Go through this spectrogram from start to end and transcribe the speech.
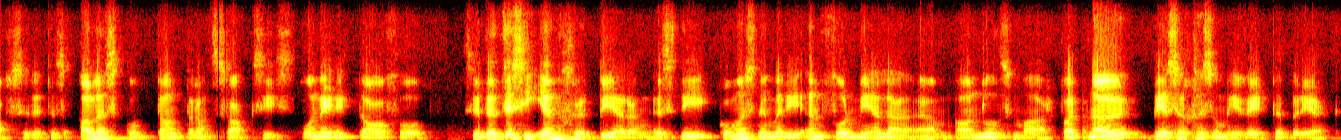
af. So dit is alles kontant transaksies onder die tafel. So dit is die een groepering is die kom ons noem dit die informele um, handelsmark wat nou besig is om die wet te breek.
